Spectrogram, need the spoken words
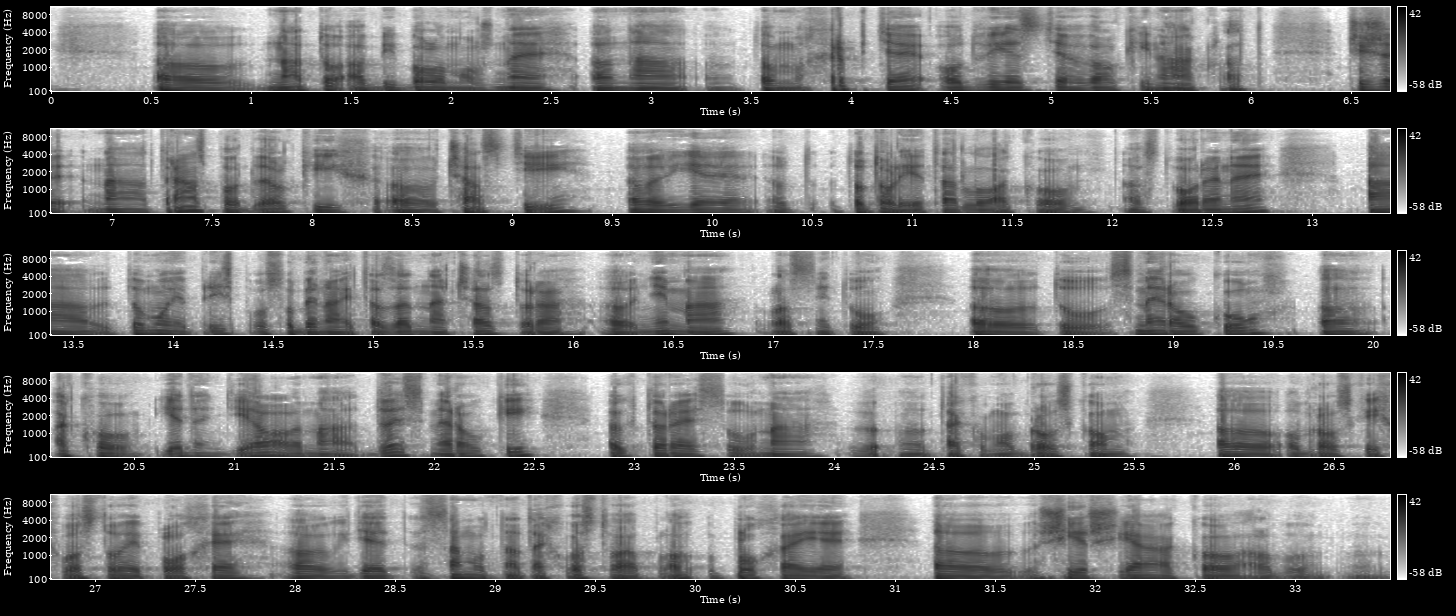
na to, aby bolo možné eh, na tom chrbte odviezť veľký náklad. Čiže na transport veľkých eh, častí je toto lietadlo ako stvorené a tomu je prispôsobená aj tá zadná časť, ktorá nemá vlastne tú, tú smerovku ako jeden diel, ale má dve smerovky, ktoré sú na takom obrovskom obrovskej chvostovej ploche, e, kde samotná tá chvostová plocha je e, širšia ako, alebo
